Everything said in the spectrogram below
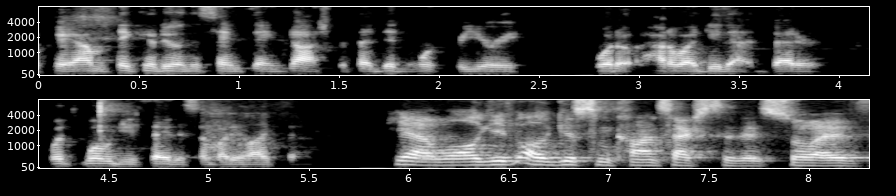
okay, I'm thinking of doing the same thing. Gosh, but that didn't work for Yuri. What how do I do that better? What what would you say to somebody like that? Yeah, well, I'll give I'll give some context to this. So I've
